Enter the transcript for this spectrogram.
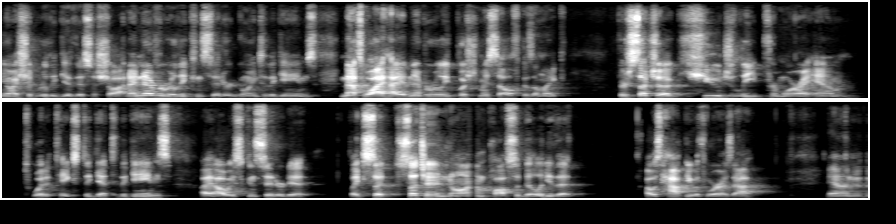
you know, I should really give this a shot. And I never really considered going to the games. And that's why I had never really pushed myself because I'm like, there's such a huge leap from where I am to what it takes to get to the games. I always considered it like such such a non-possibility that I was happy with where I was at. And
